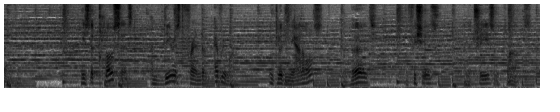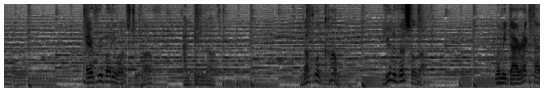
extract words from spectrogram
benefit. He's the closest and dearest friend of everyone, including the animals, the birds, the fishes, and the trees and plants. Everybody wants to love and be loved. Love will come, universal love, when we direct our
